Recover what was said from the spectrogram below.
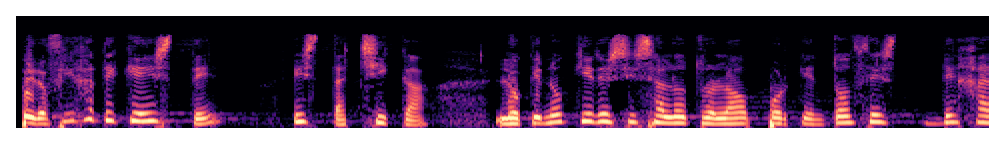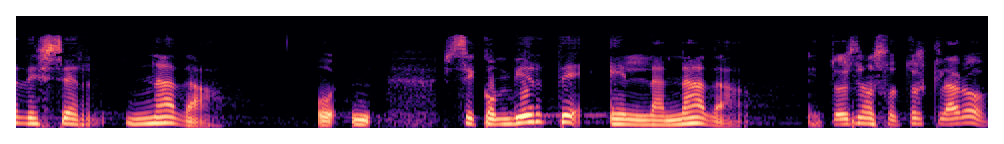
Pero fíjate que este, esta chica, lo que no quiere es irse al otro lado porque entonces deja de ser nada, se convierte en la nada. Entonces nosotros, claro,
